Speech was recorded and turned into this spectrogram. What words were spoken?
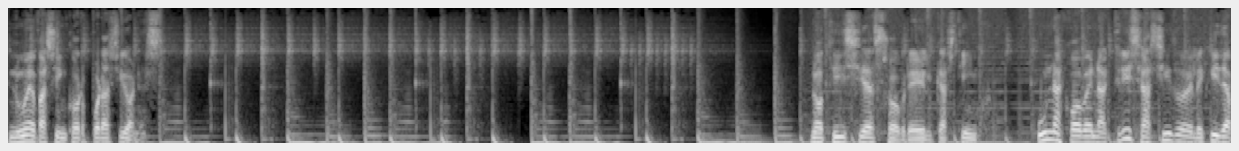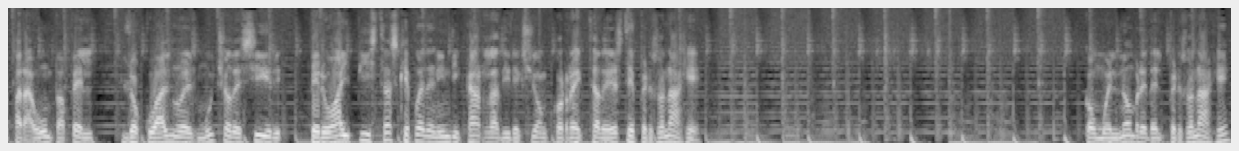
Nuevas incorporaciones. Noticias sobre el casting. Una joven actriz ha sido elegida para un papel, lo cual no es mucho decir, pero hay pistas que pueden indicar la dirección correcta de este personaje. Como el nombre del personaje,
